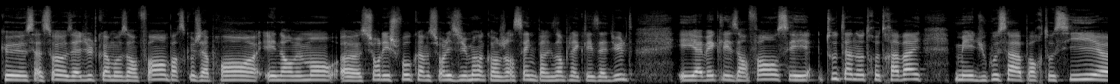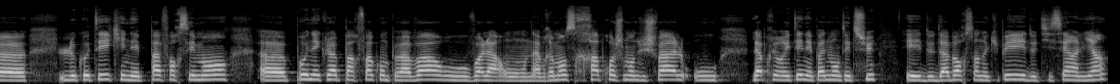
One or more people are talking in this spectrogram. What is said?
que ça soit aux adultes comme aux enfants, parce que j'apprends énormément euh, sur les chevaux comme sur les humains quand j'enseigne, par exemple, avec les adultes. Et avec les enfants, c'est tout un autre travail, mais du coup, ça apporte aussi euh, le côté qui n'est pas forcément euh, poney club parfois qu'on peut avoir, où voilà, on a vraiment ce rapprochement du cheval, où la priorité n'est pas de monter dessus et de d'abord s'en occuper et de tisser un lien.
